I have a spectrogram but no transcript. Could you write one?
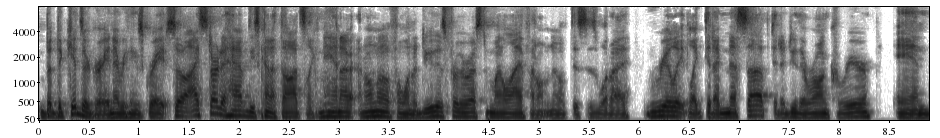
but the kids are great and everything's great. So I started to have these kind of thoughts like, man, I, I, don't know if I want to do this for the rest of my life. I don't know if this is what I really like. Did I mess up? Did I do the wrong career? And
